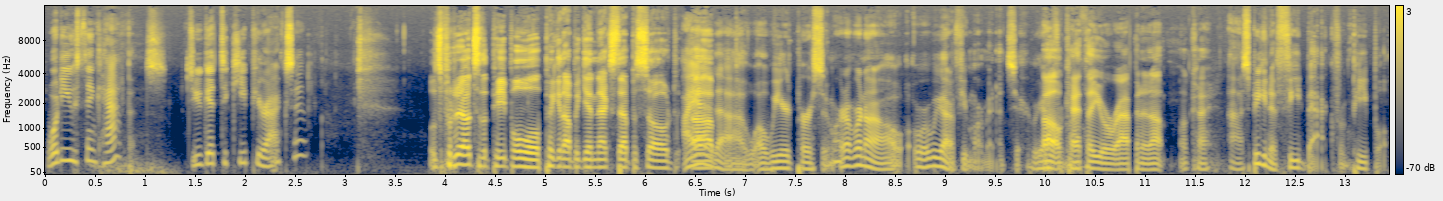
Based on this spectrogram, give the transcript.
What do you think happens? Do you get to keep your accent? Let's put it out to the people. We'll pick it up again next episode. I Uh, had uh, a weird person. We're not. We're not. all- We're, we got a few more minutes here. We got oh, okay. I thought you were wrapping it up. Okay. Uh, speaking of feedback from people,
